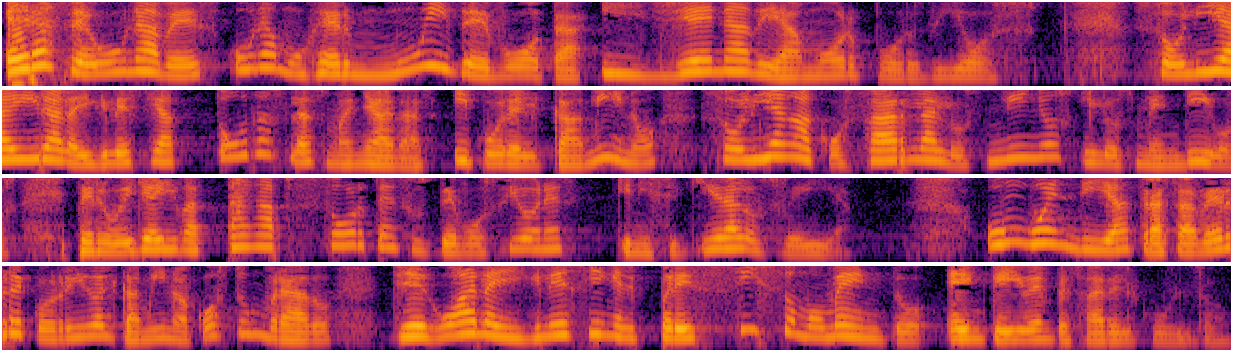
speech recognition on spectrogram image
Érase una vez una mujer muy devota y llena de amor por Dios. Solía ir a la iglesia todas las mañanas y por el camino solían acosarla los niños y los mendigos, pero ella iba tan absorta en sus devociones que ni siquiera los veía. Un buen día, tras haber recorrido el camino acostumbrado, llegó a la iglesia en el preciso momento en que iba a empezar el culto.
